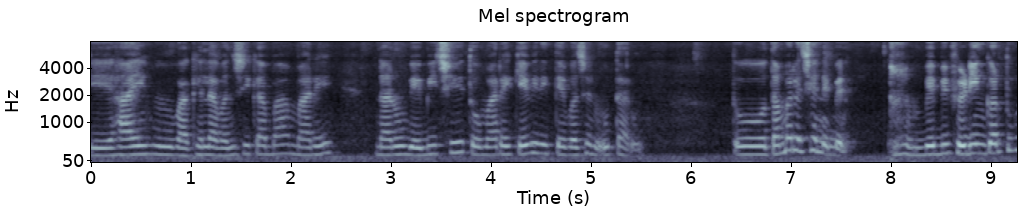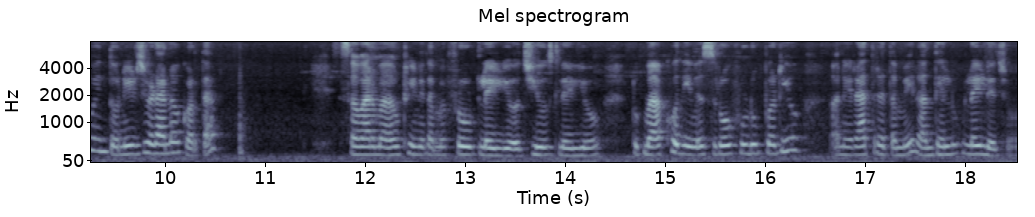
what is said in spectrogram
કે, હાય, હું વાઘેલા વંશિકા બા, મારે નાનું બેબી છે, તો મારે કેવી રીતે વજન ઉતારવું? તો તમારે છે ને બેન, બેબી ફીડિંગ કરતું હોય ને તો નિર્જળા ન કરતા. સવારમાં ઉઠીને તમે ફ્રૂટ લઈ લ્યો, જ્યુસ લઈ લ્યો, ટૂંકમાં આખો દિવસ રો ફૂડ ઉપર રહ્યો અને રાત્રે તમે રાંધેલું લઈ લેજો.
